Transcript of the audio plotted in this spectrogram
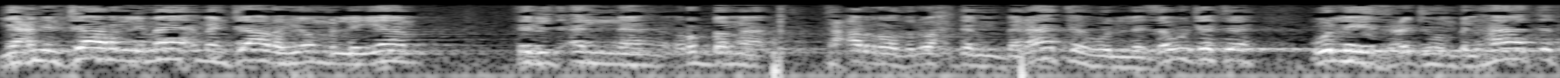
يعني الجار اللي ما يأمن جاره يوم من الأيام تجد أنه ربما تعرض لوحدة من بناته ولا زوجته ولا يزعجهم بالهاتف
